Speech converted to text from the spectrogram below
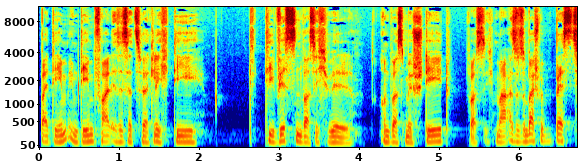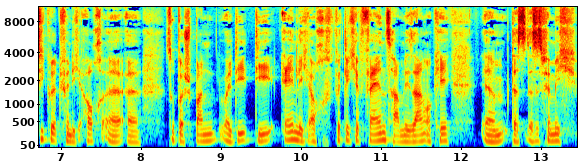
bei dem, in dem Fall ist es jetzt wirklich die, die wissen, was ich will und was mir steht, was ich mag. Also zum Beispiel Best Secret finde ich auch äh, äh, super spannend, weil die, die ähnlich auch wirkliche Fans haben, die sagen, okay, ähm, das, das ist für mich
